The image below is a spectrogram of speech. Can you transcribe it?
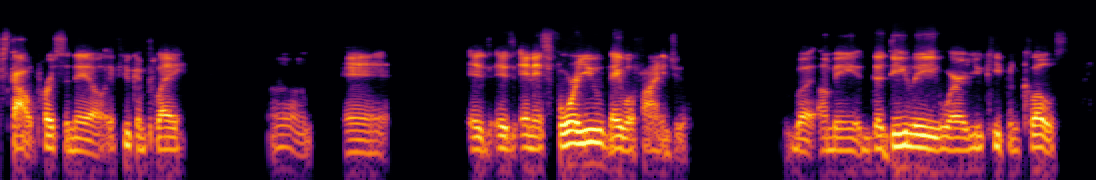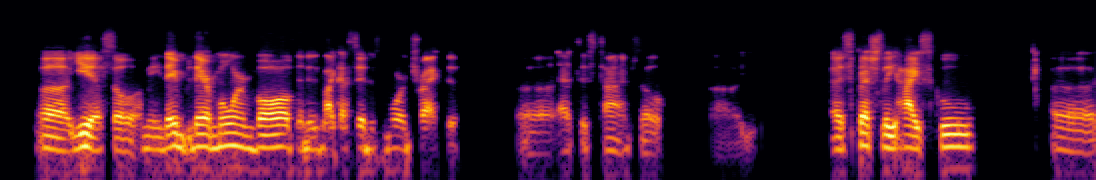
scout personnel. If you can play, um, and it is and it's for you, they will find you. But I mean, the D League where you keeping close, uh, yeah. So I mean, they they're more involved, and it, like I said, it's more attractive uh, at this time. So, uh, especially high school uh,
